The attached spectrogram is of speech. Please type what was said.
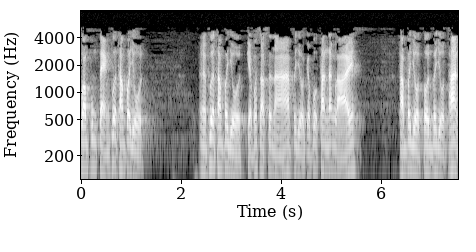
ความปรุงแต่งเพื่อทำประโยชน์เพื่อทำประโยชน์แก่พระศาสนาประโยชน์แก่พวกท่านทั้งหลายทำประโยชน์ตนประโยชน์ท่าน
